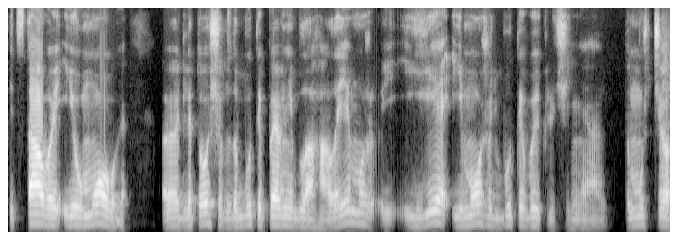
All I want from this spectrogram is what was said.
підстави і умови. Е, для того щоб здобути певні блага, але є мож є і можуть бути виключення тому що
